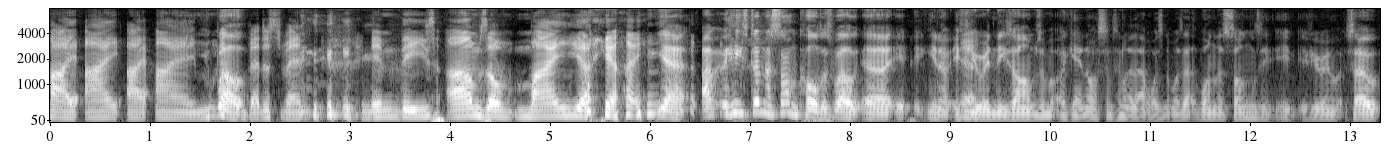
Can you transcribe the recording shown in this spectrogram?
Hi, I, I, I'm well better spent in these arms of mine. Yeah, yeah. I mean, he's done a song called as well. Uh, it, you know, if yeah. you're in these arms again, or something like that, wasn't it? Was that one of the songs? If, if you're in, so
